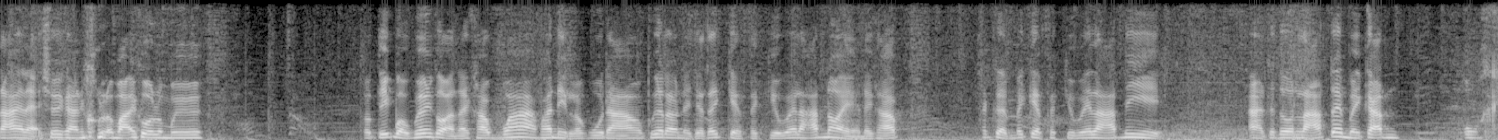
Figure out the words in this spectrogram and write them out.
ได้แหละช่วยกันคนละไม้คนละมือ ติ๊กบอกเพื่อนก่อนนะครับว่าพันดิตเรากูดาวเพื่อเราเนี่ยจะได้เก็บสกิลไว้ลัดหน่อยนะครับถ้าเกิดไม่เก็บสกิลไว้ลัดนี่ อาจจะโดนลัดได้เหมือนกันโอเค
